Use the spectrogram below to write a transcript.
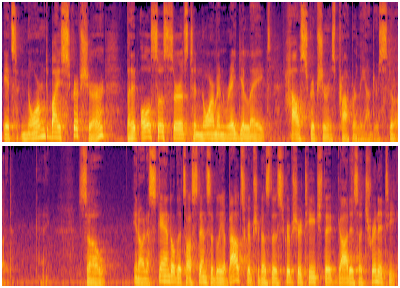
It's normed by Scripture, but it also serves to norm and regulate how Scripture is properly understood. Okay? So, you know, in a scandal that's ostensibly about Scripture, does the Scripture teach that God is a Trinity?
